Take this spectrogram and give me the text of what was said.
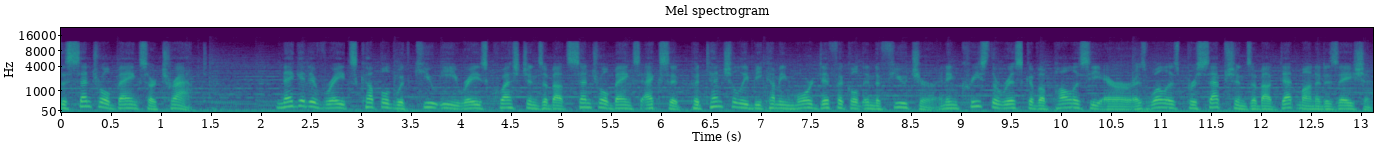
The central banks are trapped. Negative rates coupled with QE raise questions about central banks' exit potentially becoming more difficult in the future and increase the risk of a policy error as well as perceptions about debt monetization.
